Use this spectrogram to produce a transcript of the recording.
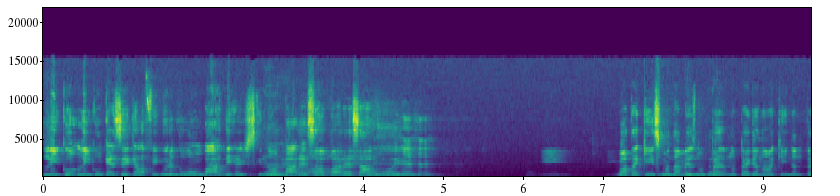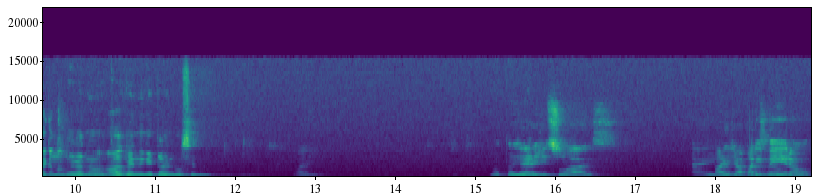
Lincoln, Lincoln quer ser aquela figura do Lombardi, Regis, que não é. aparece, só aparece a voz. Né? Bota aqui em cima da mesa, não, pe não pega não. Aqui ainda não pega não. Pega não. Tá vendo, ninguém tá vendo você. Não. Bota aí. Regis Soares. Aí, aí já apareceu. Primeiro.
